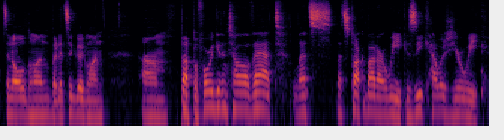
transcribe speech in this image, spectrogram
It's an old one, but it's a good one. Um, but before we get into all of that, let's let's talk about our week. Zeke, how was your week?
